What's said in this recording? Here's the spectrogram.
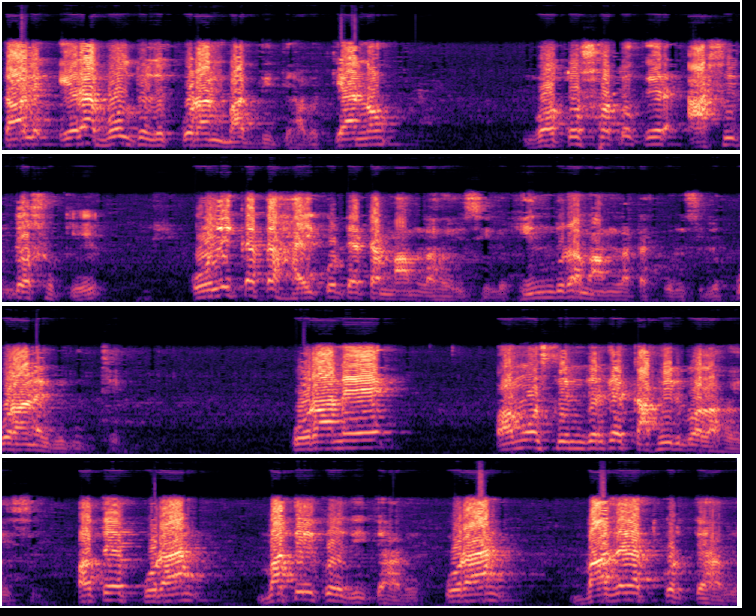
তাহলে এরা বলতো যে কোরআন বাদ দিতে হবে। কেন? গত শতকের আশির দশকে কলিকাতা হাইকোর্টে একটা মামলা হয়েছিল। হিন্দুরা মামলাটা করেছিল কোরআনের বিরুদ্ধে। কোরআনে অমুসলিমদেরকে কাফির বলা হয়েছে। অতএব কোরআন বাতিল করে দিতে হবে। কোরআন বাজায়াত করতে হবে।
